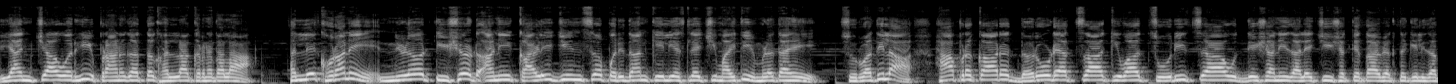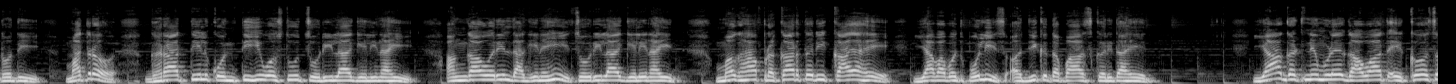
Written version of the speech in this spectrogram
यांच्यावरही प्राणघातक हल्ला करण्यात आला. हल्लेखोराने निळं टी शर्ट आणि काळी जीन्स परिधान केली असल्याची माहिती मिळत आहे. सुरुवातीला हा प्रकार दरोड्याचा किंवा चोरीच्या उद्देशाने झाल्याची शक्यता व्यक्त केली जात होती. मात्र घरातील कोणतीही वस्तू चोरीला गेली नाही. अंगावरील दागिनेही चोरीला गेले नाहीत. मग हा प्रकार तरी काय आहे याबाबत पोलीस अधिक तपास करीत आहेत. या घटनेमुळे गावात एकच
